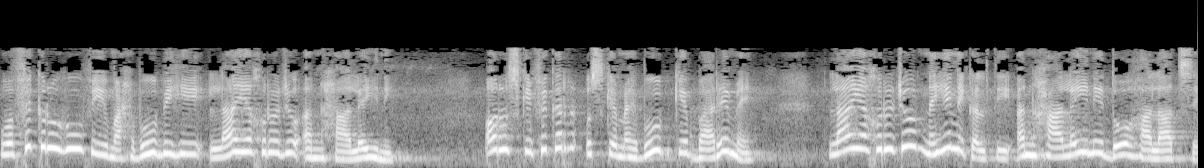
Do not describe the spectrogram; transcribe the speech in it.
وہ فکر ہو فی محبوب ہی لا یخرج انحالینی اور اس کی فکر، اس کے محبوب کے بارے میں لا یخرج نہیں نکلتی انحالینی دو حالات سے۔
